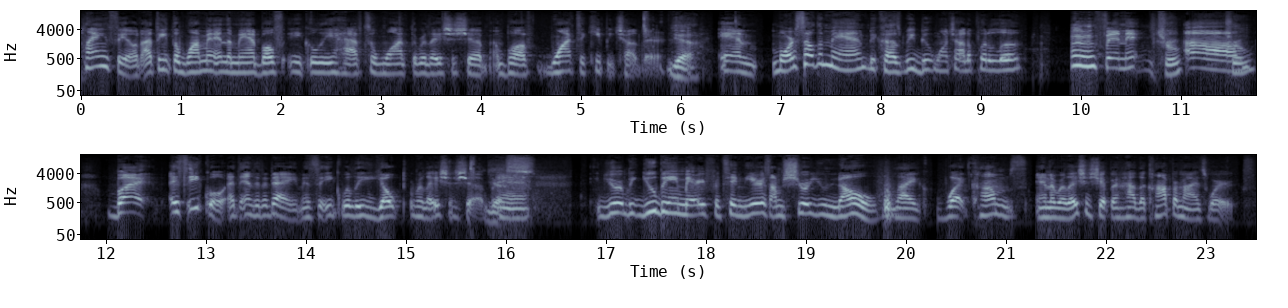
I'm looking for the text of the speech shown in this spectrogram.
playing field. I think the woman and the man both equally have to want the relationship and both want to keep each other. Yeah. And more so the man because we do want y'all to put a little oomph in it. True. Um, True. But it's equal at the end of the day, and it's an equally yoked relationship. Yes. And you're you being married for ten years. I'm sure you know like what comes in a relationship and how the compromise works.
